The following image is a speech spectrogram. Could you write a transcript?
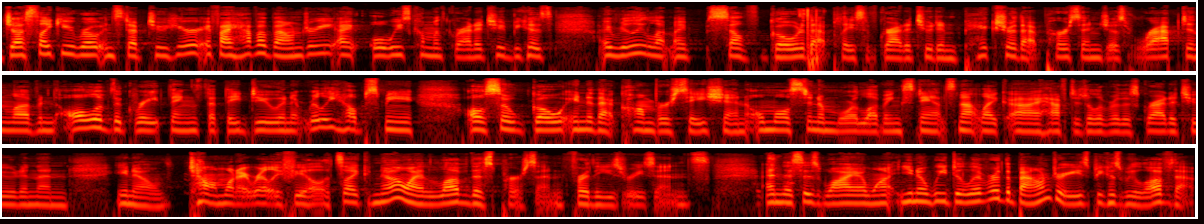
just like you wrote in step two here, if I have a boundary, I always come with gratitude because I really let myself go to that place of gratitude and picture that person just wrapped in love and all of the great things that they do. And it really helps me also go into that conversation almost in a more loving stance, not like uh, I have to deliver this gratitude and then, you know, tell them what I really feel. It's like, no, I love this person for these reasons. And this is why I want, you know, we deliver the boundaries because we love them.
